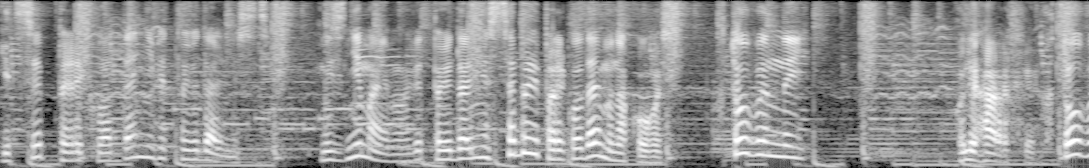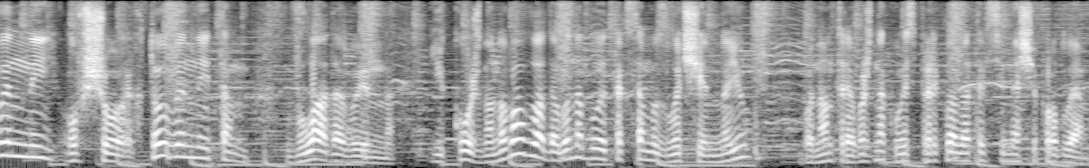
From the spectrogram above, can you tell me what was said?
І це перекладання відповідальності. Ми знімаємо відповідальність себе і перекладаємо на когось. Хто винний? Олігархи, хто винний офшори, хто винний там влада винна. І кожна нова влада вона буде так само злочинною, бо нам треба ж на когось перекладати всі наші проблеми.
